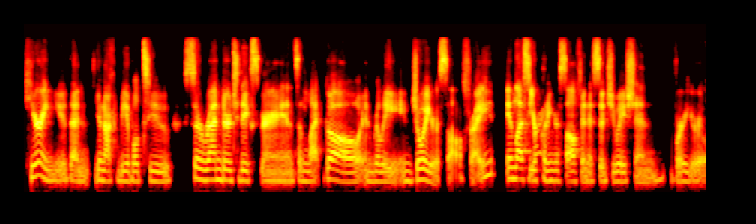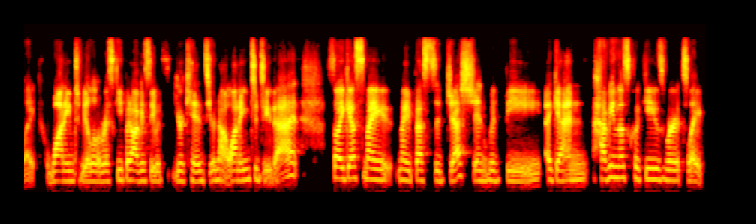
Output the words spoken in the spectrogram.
hearing you, then you're not going to be able to surrender to the experience and let go and really enjoy yourself, right? Unless you're putting yourself in a situation where you're like wanting to be a little risky, but obviously with your kids, you're not wanting to do that. So I guess my my best suggestion would be again having those quickies where it's like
